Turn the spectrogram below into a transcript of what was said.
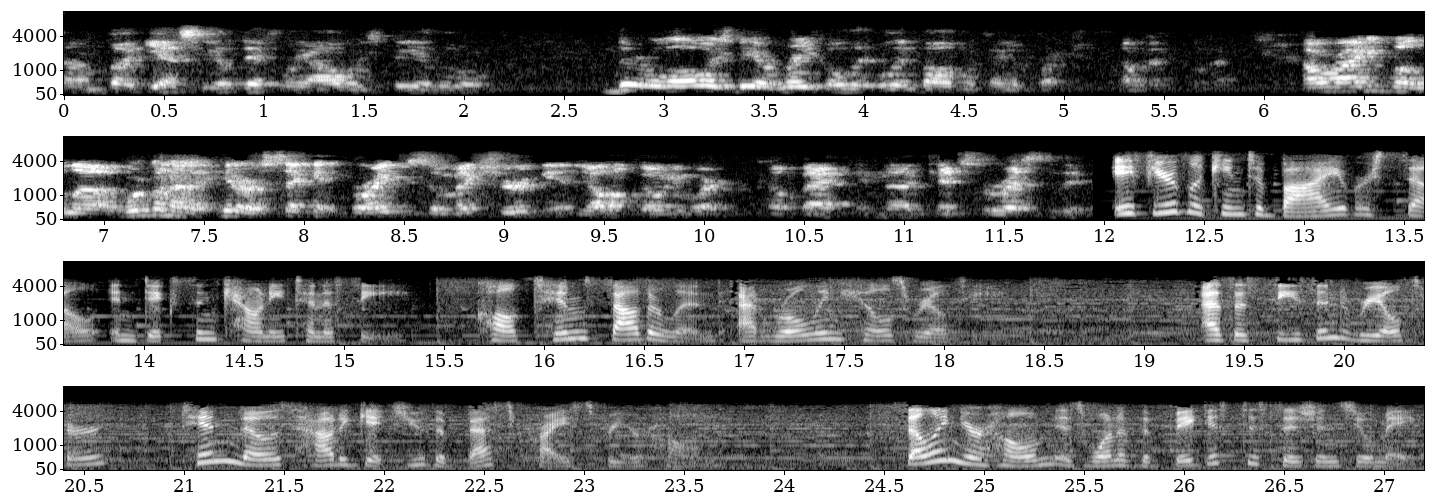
um, but yes, he'll definitely always be a little. There will always be a wrinkle that will involve Michaela Frazier. Okay. okay. All righty. Well, uh, we're going to hit our second break, so make sure, again, y'all don't go anywhere. Come back and uh, catch the rest of it. If you're looking to buy or sell in Dickson County, Tennessee, call Tim Sutherland at Rolling Hills Realty. As a seasoned realtor, Tim knows how to get you the best price for your home. Selling your home is one of the biggest decisions you'll make,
